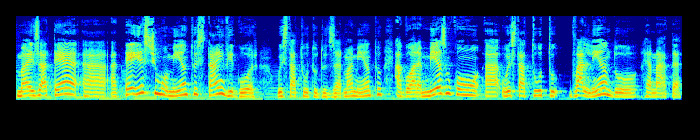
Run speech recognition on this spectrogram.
Mas até, até este momento está em vigor o Estatuto do Desarmamento. Agora, mesmo com o Estatuto valendo, Renata,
